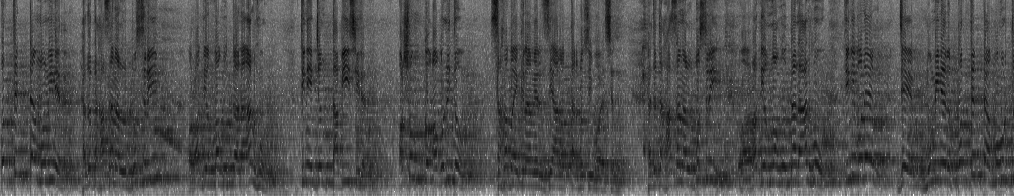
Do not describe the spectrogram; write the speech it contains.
প্রত্যেকটা মুমিনের হাজরত হাসান আল বুসরি রাদিয়াল্লাহু তাআলা আনহু তিনি একজন তাবি ছিলেন। অসংখ্য অগণিত সাহাবা একরামের জিয়ারত তার নসিব হয়েছেন। হযরত হাসান আল বুসরি রাদিয়াল্লাহু তাআলা আনহু, তিনি বলেন যে মুমিনের প্রত্যেকটা মুহূর্ত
